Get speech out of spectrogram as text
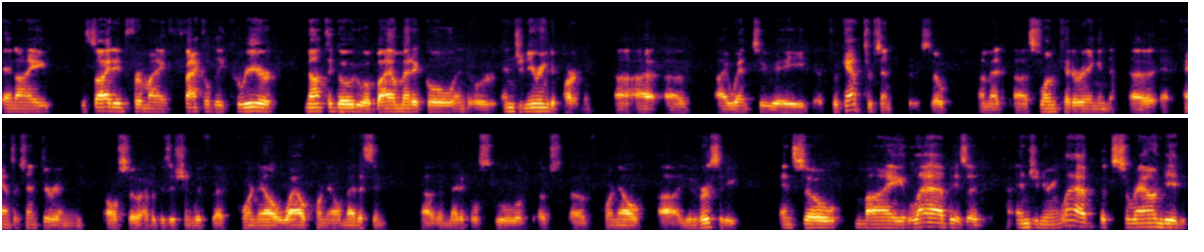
and I decided for my faculty career not to go to a biomedical and or engineering department. Uh, I, uh, I, went to a, to a cancer center. So I'm at uh, Sloan Kettering and, uh, Cancer Center and also have a position with Cornell, Weill Cornell Medicine the medical school of, of, of Cornell University. And so my lab is an engineering lab, but surrounded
